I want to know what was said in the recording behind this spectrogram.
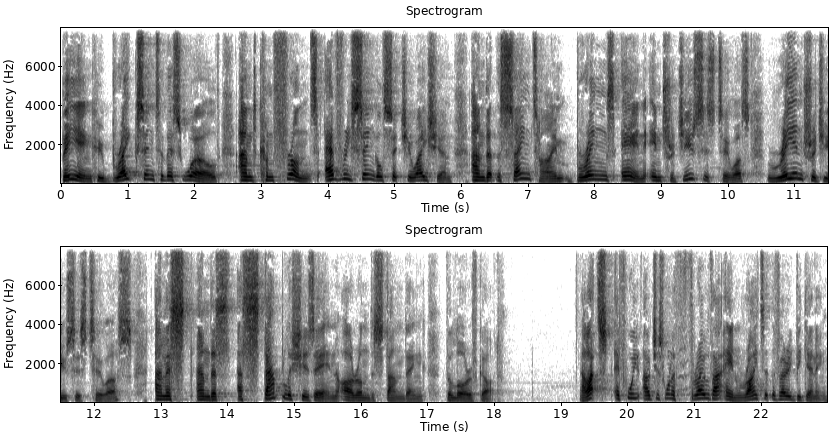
being who breaks into this world and confronts every single situation and at the same time brings in, introduces to us, reintroduces to us, and, est- and es- establishes in our understanding the law of God. Now, that's, if we, I just want to throw that in right at the very beginning.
